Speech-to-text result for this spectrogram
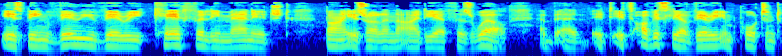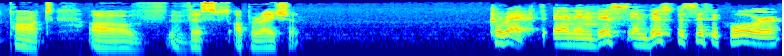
is being very, very carefully managed by Israel and the IDF as well. Uh, uh, it, it's obviously a very important part of this operation. Correct. And in this, in this specific war,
